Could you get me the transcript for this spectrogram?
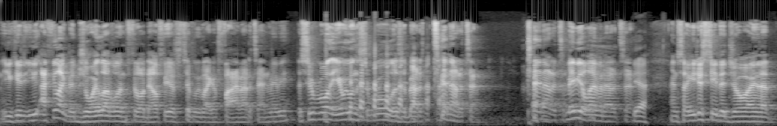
you could. You, I feel like the joy level in Philadelphia is typically like a five out of ten, maybe. The Super Bowl, the year we won the Super Bowl, was about a ten out of ten. Ten out of 10, maybe eleven out of ten. Yeah. And so you just see the joy that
